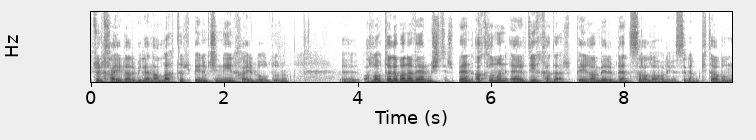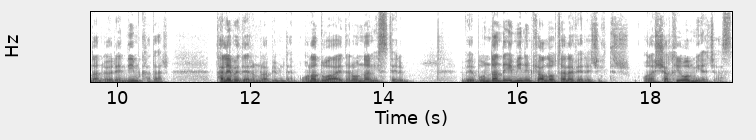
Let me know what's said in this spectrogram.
Bütün hayırları bilen Allah'tır. Benim için neyin hayırlı olduğunu e, Allahu Teala bana vermiştir. Ben aklımın erdiği kadar peygamberimden sallallahu aleyhi ve sellem kitabımdan öğrendiğim kadar talep ederim Rabbimden. Ona dua eder, ondan isterim. Ve bundan da eminim ki Allahu Teala verecektir. Ona şakî olmayacağız.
